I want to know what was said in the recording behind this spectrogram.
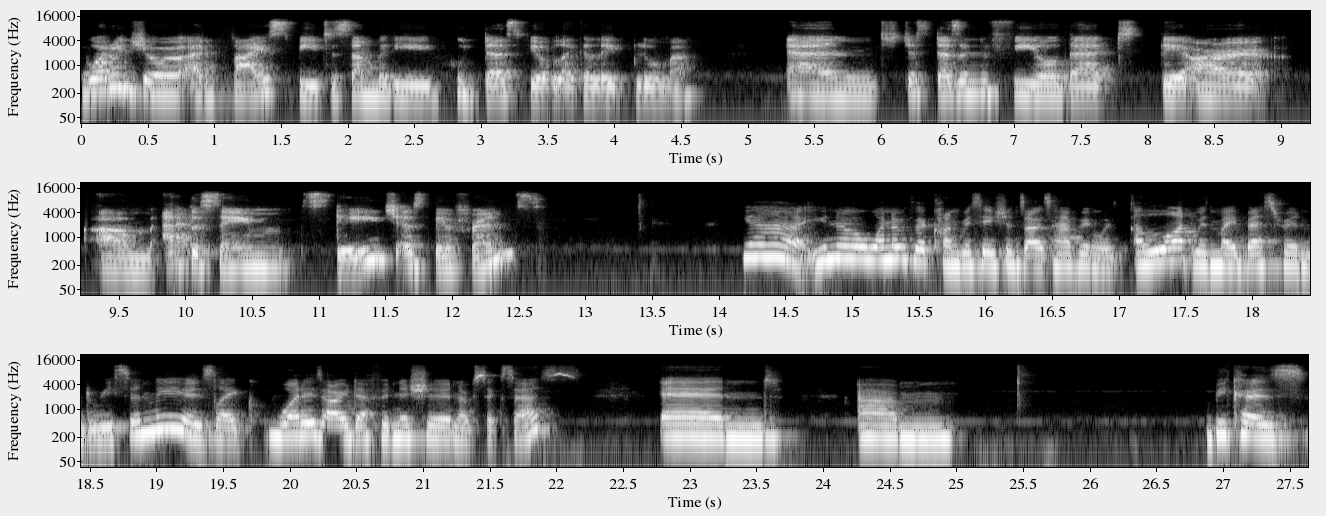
what would your advice be to somebody who does feel like a late bloomer and just doesn't feel that they are um, at the same stage as their friends? Yeah, you know, one of the conversations I was having with a lot with my best friend recently is like, what is our definition of success? And um, because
